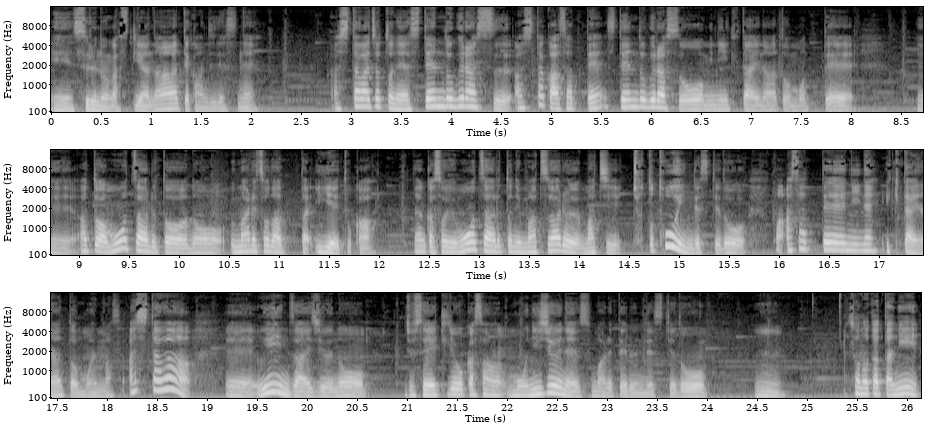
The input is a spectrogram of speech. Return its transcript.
えー、するのが好きやなって感じですね。明日はちょっとねステンドグラス明日か明後日ステンドグラスを見に行きたいなと思って、えー、あとはモーツァルトの生まれ育った家とかなんかそういうモーツァルトにまつわる街ちょっと遠いんですけど、まあ明後日にね行きたいなと思います。明日は、えー、ウィーン在住の女性起業家さんもう20年住まれてるんですけど、うん、その方に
